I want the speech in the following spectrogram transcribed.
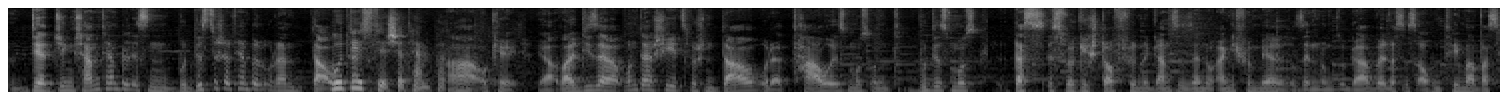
Der Jingshan-Tempel ist ein buddhistischer Tempel oder ein Dao-Tempel? Buddhistischer Tempel. Ah, okay. Ja, weil dieser Unterschied zwischen Dao oder Taoismus und Buddhismus, das ist wirklich Stoff für eine ganze Sendung, eigentlich für mehrere Sendungen sogar, weil das ist auch ein Thema, was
